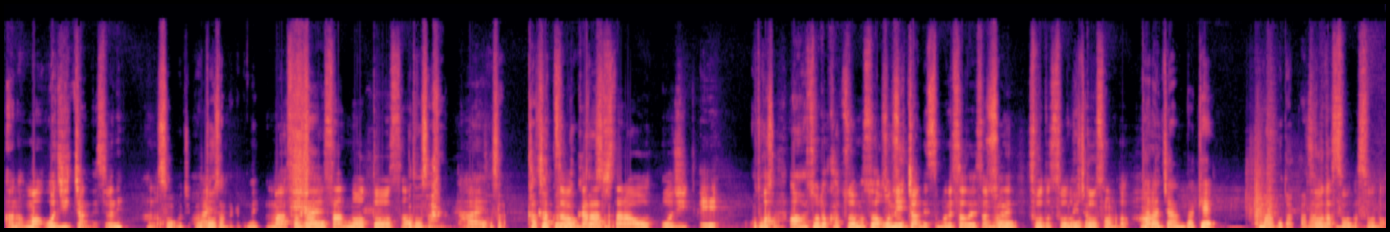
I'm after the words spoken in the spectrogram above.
あの、まあ、おじいちゃんですよね。あのそう、おじはいお父さんだけどね。まあ、サザエさんのお父さん。お父さん。はいお父。さん。カツカツオからし。たらお、おじ、え？お父さん。あ、あ、そうだ、カツオもそうだ、お姉ちゃんですもんね、サザエさんがね。そうだ、そうだ、お父さんだ。タラゃちゃんだけ孫だから。そうだ、そうだ、そうだ。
